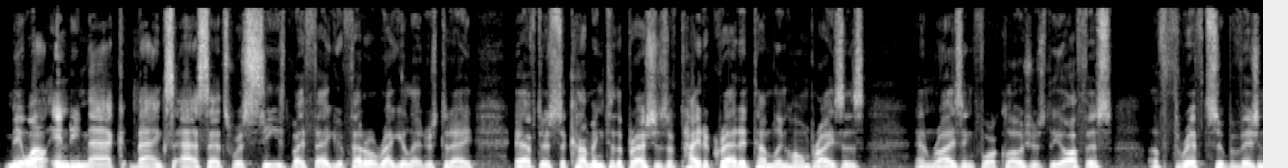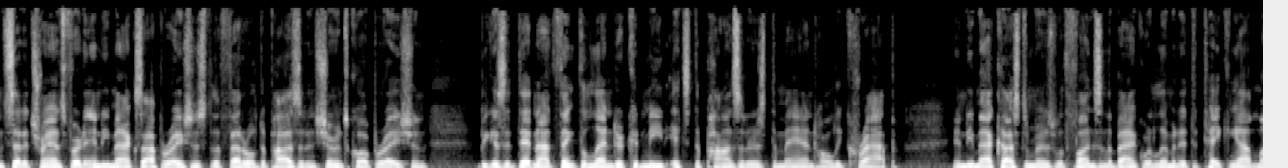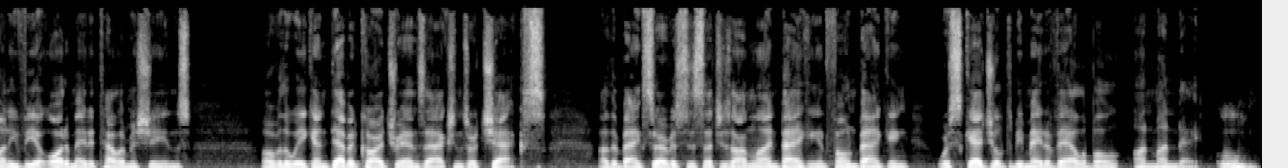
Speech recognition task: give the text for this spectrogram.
Meanwhile, IndyMac Bank's assets were seized by federal regulators today after succumbing to the pressures of tighter credit, tumbling home prices, and rising foreclosures. The Office of Thrift Supervision said it transferred IndyMac's operations to the Federal Deposit Insurance Corporation. because it did not think the lender could meet its depositors' demand. Holy crap. IndyMac customers with funds in the bank were limited to taking out money via automated teller machines over the weekend, debit card transactions, or checks. Other bank services, such as online banking and phone banking, were scheduled to be made available on Monday. Ooh.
